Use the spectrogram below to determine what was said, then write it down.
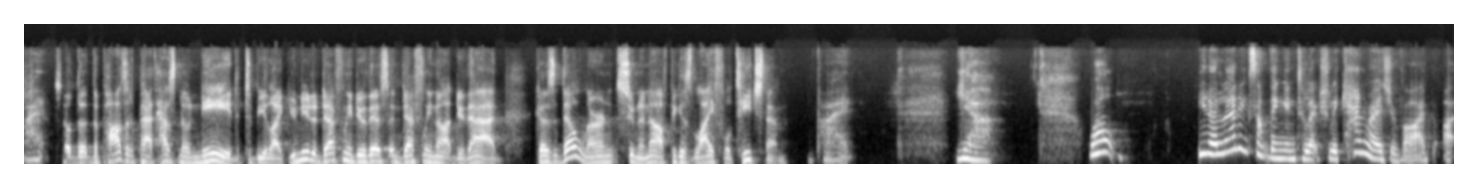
Right. So the, the positive path has no need to be like, you need to definitely do this and definitely not do that because they'll learn soon enough because life will teach them. Right. Yeah. Well, you know, learning something intellectually can raise your vibe. I,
